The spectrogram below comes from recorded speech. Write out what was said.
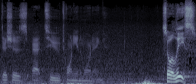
dishes at 2.20 in the morning. So elise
